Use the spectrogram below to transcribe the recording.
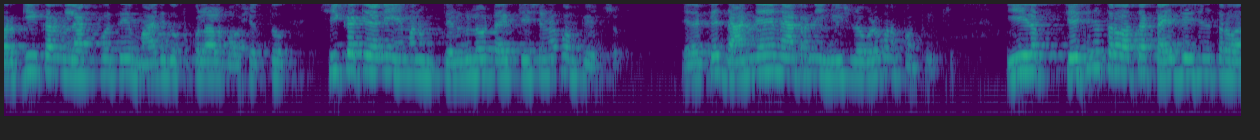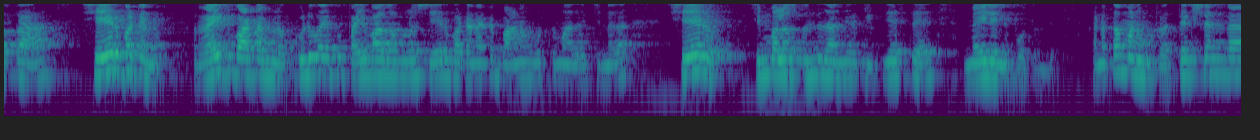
వర్గీకరణ లేకపోతే మాదిగ ఉపకులాల భవిష్యత్తు చీకటి అని మనం తెలుగులో టైప్ చేసినా పంపించవచ్చు లేదంటే దాన్నే మ్యాటర్ని ఇంగ్లీష్లో కూడా మనం పంపించవచ్చు ఇలా చేసిన తర్వాత టైప్ చేసిన తర్వాత షేర్ బటన్ రైట్ బాటంలో కుడివైపు పై భాగంలో షేర్ బటన్ అంటే బాణం గుర్తు మాదిరి చిన్నగా షేర్ సింబల్ వస్తుంది. దాని మీద క్లిక్ చేస్తే మెయిల్ వెళ్ళిపోతుంది. కనుక మనం ప్రత్యక్షంగా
